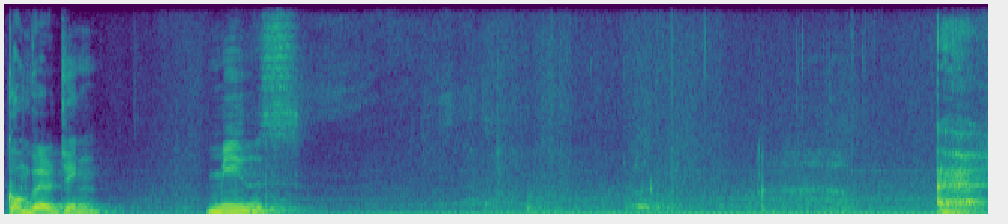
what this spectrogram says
converging means uh,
